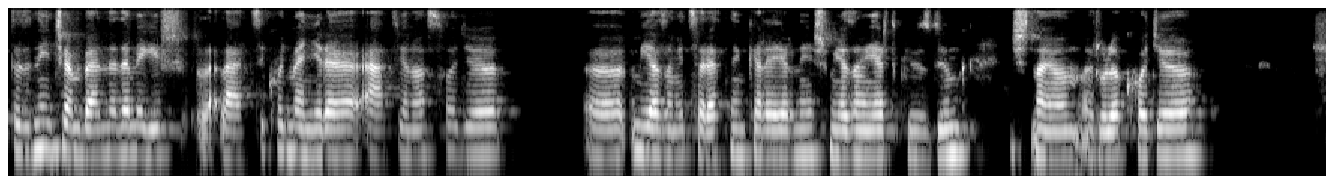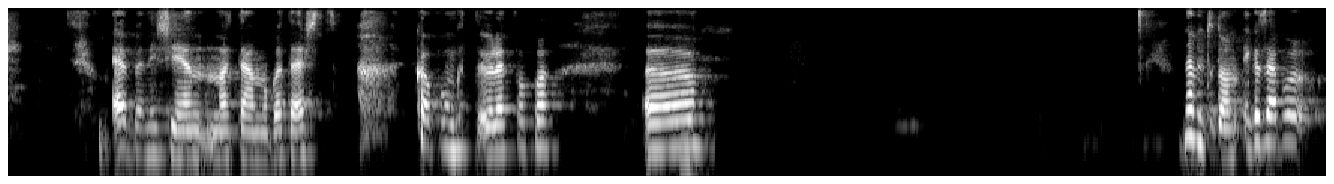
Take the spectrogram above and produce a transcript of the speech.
tehát nincsen benne, de mégis látszik, hogy mennyire átjön az, hogy mi az, amit szeretnénk elérni, és mi az, amiért küzdünk. És nagyon örülök, hogy ebben is ilyen nagy támogatást kapunk tőle, papa. Nem tudom, igazából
